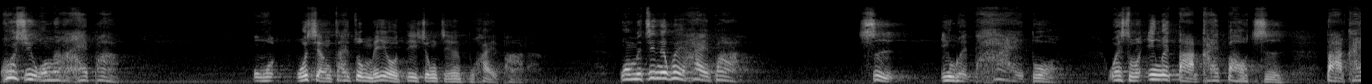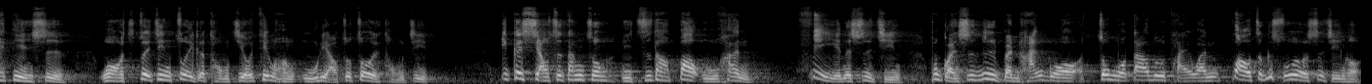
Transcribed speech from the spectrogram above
或许我们害怕。我我想在座没有弟兄姐妹不害怕的。我们今天会害怕，是因为太多。为什么？因为打开报纸，打开电视。我最近做一个统计，有一天我很无聊，做做一统计，一个小时当中，你知道报武汉肺炎的事情。不管是日本、韩国、中国大陆、台湾报这个所有事情哦，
